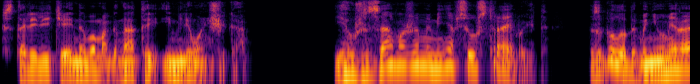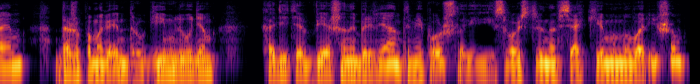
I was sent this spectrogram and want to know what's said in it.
сталелитейного магната и миллионщика? Я уже замужем, и меня все устраивает. С голода мы не умираем, даже помогаем другим людям. Ходить обвешаны бриллиантами пошло и свойственно всяким новоришам.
